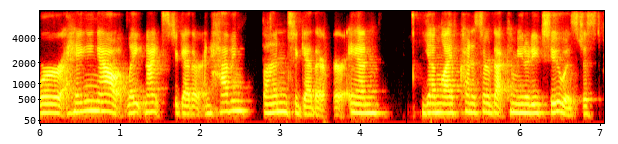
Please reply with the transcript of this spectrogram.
we're hanging out late nights together and having fun together. And Young Life kind of served that community too. Is just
